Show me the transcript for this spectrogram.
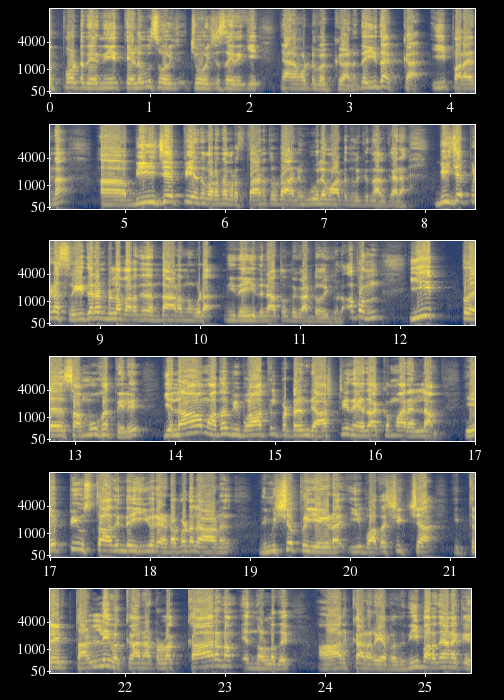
റിപ്പോർട്ട് നീ തെളിവ് ചോദിച്ച സ്ഥിതിക്ക് ഞാൻ അങ്ങോട്ട് വെക്കുകയാണ്. ഇതൊക്കെ ഈ പറയുന്ന ബി ജെ പി എന്ന് പറയുന്ന പ്രസ്ഥാനത്തോട് അനുകൂലമായിട്ട് നിൽക്കുന്ന ആൾക്കാരാണ് ബി ജെ പിയുടെ ശ്രീധരൻ പിള്ള പറഞ്ഞത് എന്താണെന്നും കൂടെ ദേ ഇതിനകത്തൊന്ന് കണ്ടു നോക്കിക്കോളൂ. അപ്പം ഈ സമൂഹത്തിൽ എല്ലാ മതവിഭാഗത്തിൽപ്പെട്ടവരും രാഷ്ട്രീയ നേതാക്കന്മാരെല്ലാം എ പി ഉസ്താദിന്റെ ഈ ഒരു ഇടപെടലാണ് നിമിഷപ്രിയയുടെ ഈ വധശിക്ഷ ഇത്രയും തള്ളി വെക്കാനായിട്ടുള്ള കാരണം എന്നുള്ളത് ആർക്കാണ് അറിയാൻ പറ്റുന്നത്? നീ പറഞ്ഞ കണക്ക്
